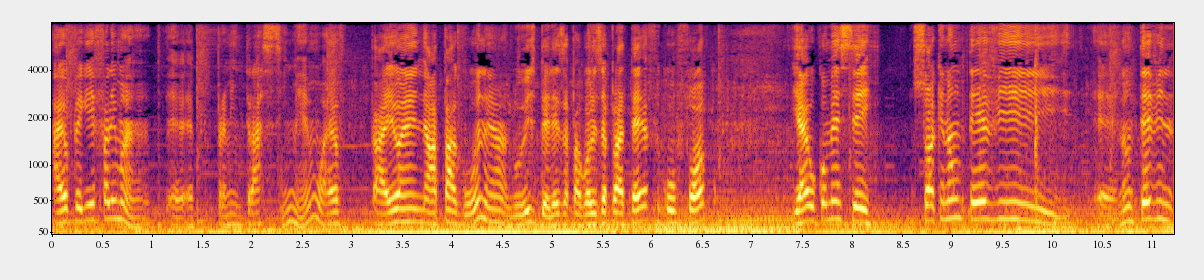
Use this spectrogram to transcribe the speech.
Aí eu peguei e falei, mano, é, é pra mim entrar assim mesmo? Aí eu Aí eu apagou, né? A luz, beleza, apagou a luz da plateia, ficou o foco. E aí eu comecei. Só que não teve. É, não teve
